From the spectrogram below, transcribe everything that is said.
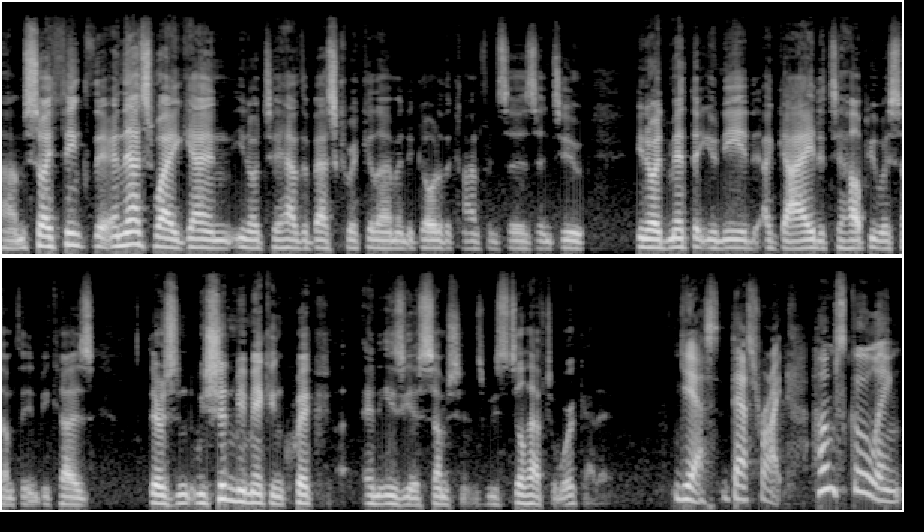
Um, so I think that, and that's why, again, you know, to have the best curriculum and to go to the conferences and to, you know, admit that you need a guide to help you with something because there's, we shouldn't be making quick and easy assumptions. We still have to work at it. Yes, that's right. Homeschooling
